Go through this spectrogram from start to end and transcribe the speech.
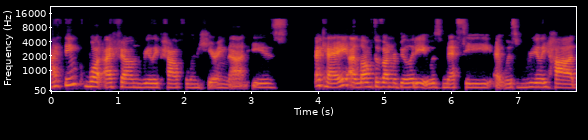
I think what I found really powerful in hearing that is okay, I love the vulnerability. It was messy, it was really hard.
